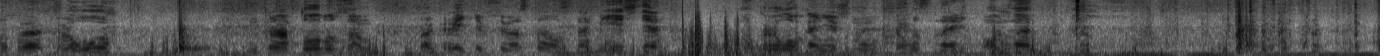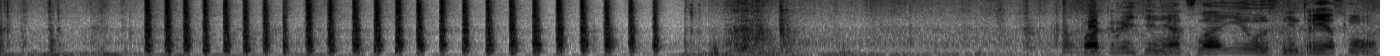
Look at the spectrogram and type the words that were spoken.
мы по крылу, микроавтобусом, покрытие все осталось на месте. Ну, крыло, конечно, все восстановить можно. Покрытие не отслоилось, не треснуло.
